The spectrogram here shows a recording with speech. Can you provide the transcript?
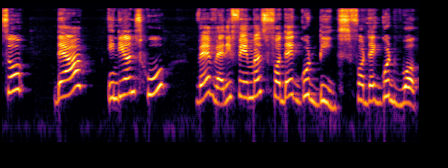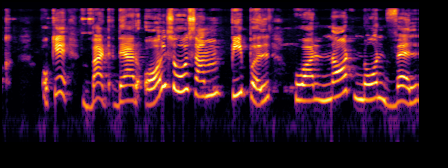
So, they are Indians who were very famous for their good deeds, for their good work. Okay, but there are also some people who are not known well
